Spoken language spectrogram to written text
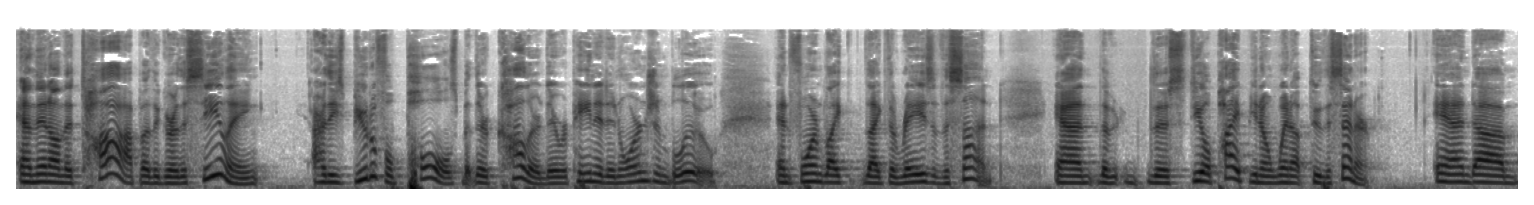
and then on the top of the gur the ceiling are these beautiful poles but they're colored. They were painted in orange and blue and formed like like the rays of the sun and the the steel pipe, you know, went up through the center, and um,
